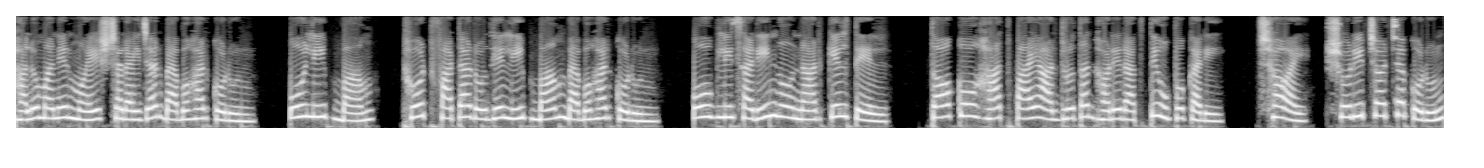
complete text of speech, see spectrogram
ভালো মানের ময়েশ্চারাইজার ব্যবহার করুন। ও লিপ বাম, ঠোঁট ফাটা রোধে লিপ বাম ব্যবহার করুন। ও গ্লিসারিন ও নারকেল তেল। ত্বক ও হাত পায়ে আর্দ্রতা ধরে রাখতে উপকারী। ছয়, শরীরচর্চা করুন।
